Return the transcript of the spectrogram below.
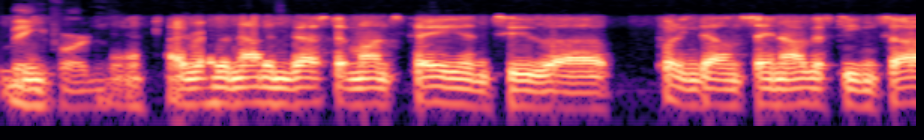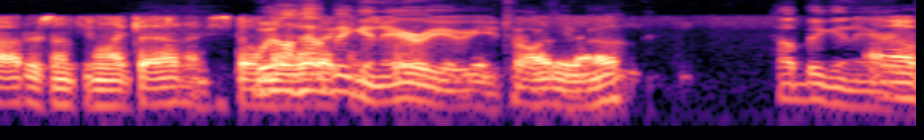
Beg your pardon. I'd rather not invest a month's pay into uh, putting down St. Augustine sod or something like that. I just don't well, know. Well, how big an area are you talking about? How big an area? Uh,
